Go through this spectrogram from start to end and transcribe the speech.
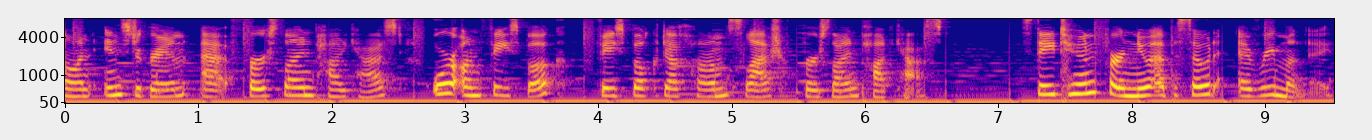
on Instagram at First Line Podcast or on Facebook facebook.com slash firstlinepodcast. Stay tuned for a new episode every Monday.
